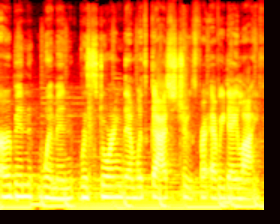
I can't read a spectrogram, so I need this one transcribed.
urban women, restoring them with God's truth for everyday life.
